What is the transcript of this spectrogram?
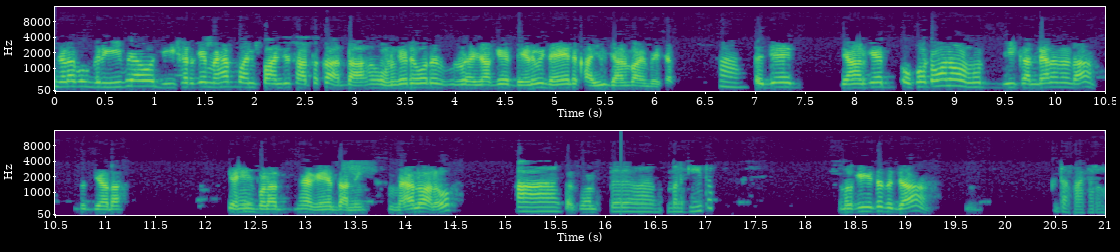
ਜਿਹੜਾ ਕੋਈ ਗਰੀਬ ਆ ਉਹ ਜੀ ਛੜ ਕੇ ਮੈਂ ਪੰਜ ਪੰਜ ਸੱਤ ਘਰ 10 ਹੋਣਗੇ ਤੇ ਉਹ ਅੱਗੇ ਦੇਣ ਵੀ ਦੇ ਤੇ ਖਾਈ ਵੀ ਜਾਣ ਭਾਵੇਂ ਬੇਸ਼ੱਕ। ਹਾਂ। ਤੇ ਜੇ ਜਾਣ ਕੇ ਉਹ ਫੋਟੋਆਂ ਲਾਉਣ ਨੂੰ ਜੀ ਕਰ ਲਿਆ ਨਾ ਇਹਨਾਂ ਦਾ ਦੂਜਿਆਂ ਦਾ। ਕਿ ਅਸੀਂ ਬੜਾ ਹੈਗੇ ਆ ਦਾਨੀ। ਮੈਂ ਲਵਾ ਲਓ। ਆ ਫਿਰ ਮਲਕੀਤ? ਦੂਜਾ। ਦਫਾ ਕਰੋ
